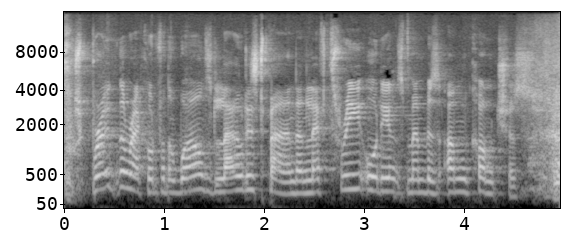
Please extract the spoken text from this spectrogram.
which broke the record for the world's loudest band and left three audience members unconscious. They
